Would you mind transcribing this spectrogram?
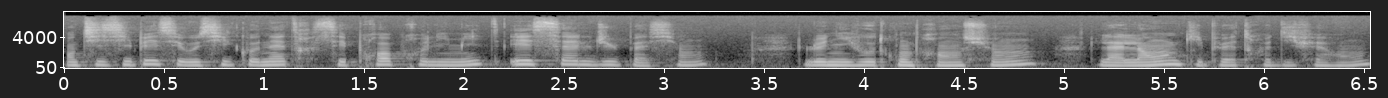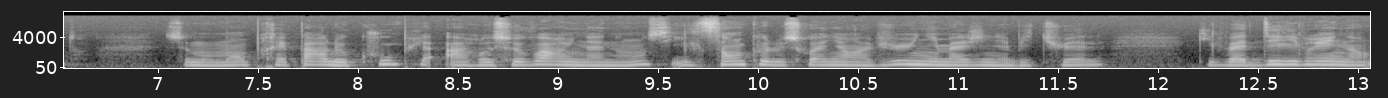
Anticiper, c'est aussi connaître ses propres limites et celles du patient, le niveau de compréhension, la langue qui peut être différente, ce moment prépare le couple à recevoir une annonce. Il sent que le soignant a vu une image inhabituelle, qu'il va délivrer une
